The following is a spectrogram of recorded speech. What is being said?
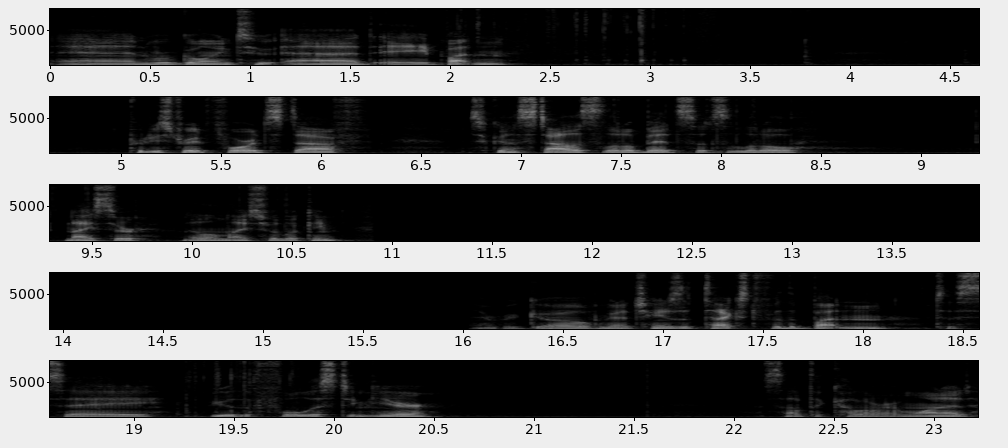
and we're going to add a button. Pretty straightforward stuff. Just going to style this a little bit so it's a little nicer, a little nicer looking. There we go. I'm going to change the text for the button to say view the full listing here. That's not the color I wanted.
